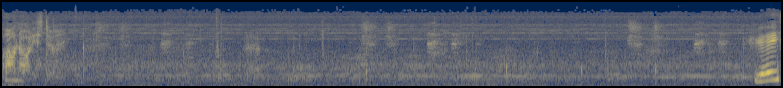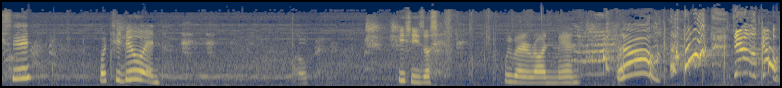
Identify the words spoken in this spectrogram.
I don't know what he's doing. Jason, what you doing? Oh, he sees us. We better run, man. No! Dad, let's go.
